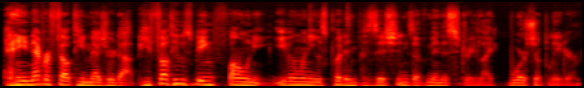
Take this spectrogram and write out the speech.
And he never felt he measured up. He felt he was being phony, even when he was put in positions of ministry like worship leader.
